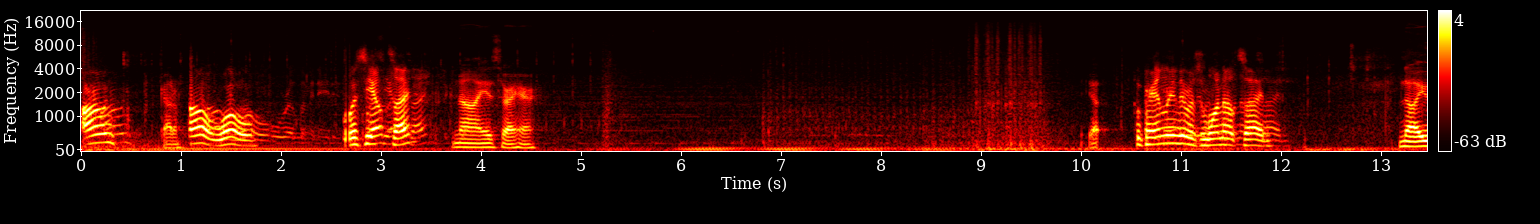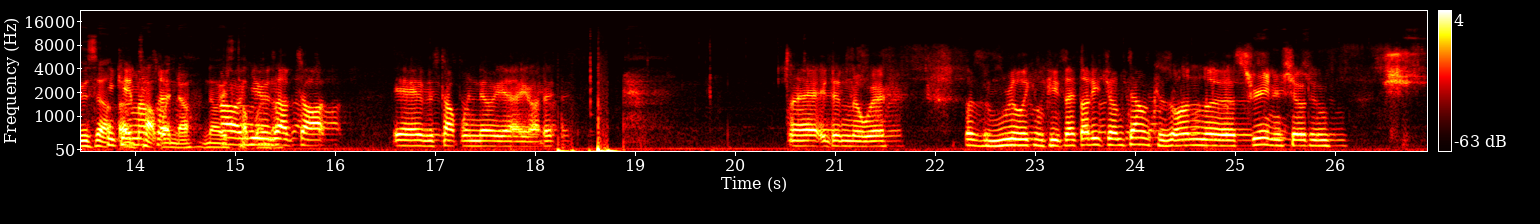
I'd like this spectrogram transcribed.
aren't. Got him. Oh, whoa. Was he outside? No, he's right here. Yep. Apparently there was one outside. No, he was uh, He came on top outside. window. No, he's oh, top he window. was up top. Yeah, he was top window. Yeah, I got it. I didn't know where. I was really confused. I thought he jumped down because on the screen it showed him, sh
